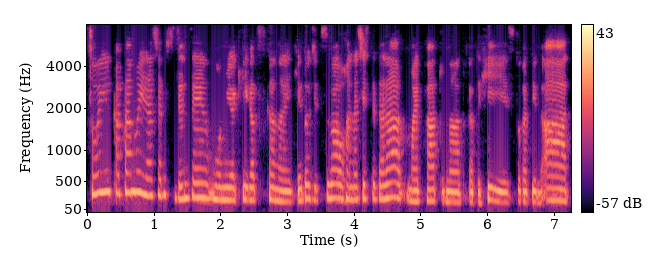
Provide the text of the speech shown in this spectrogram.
そういう方もいらっしゃるし、全然もう見分けがつかないけど、実はお話ししてたら、マイパートナーとかって、he is とかっていうの、ああ、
